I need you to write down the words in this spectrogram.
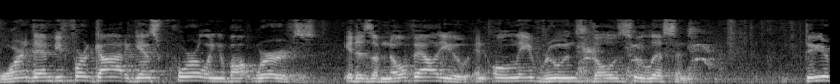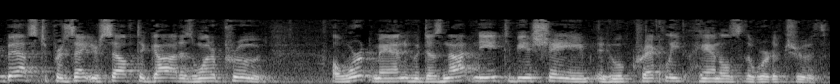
Warn them before God against quarreling about words. It is of no value and only ruins those who listen. Do your best to present yourself to God as one approved, a workman who does not need to be ashamed and who correctly handles the word of truth.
